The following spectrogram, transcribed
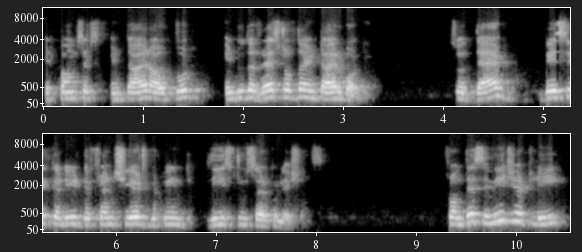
it pumps its entire output into the rest of the entire body. So that basically differentiates between these two circulations. From this immediately,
